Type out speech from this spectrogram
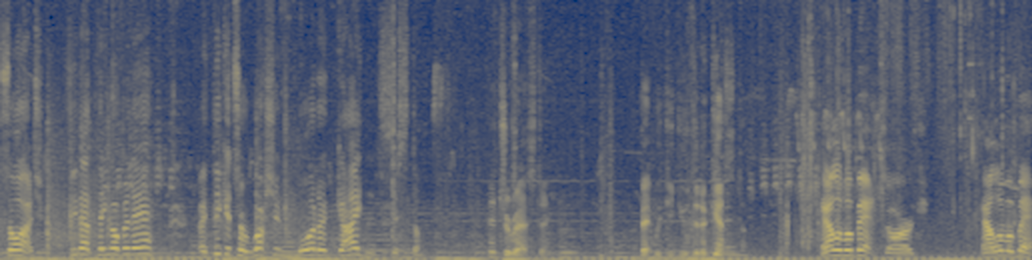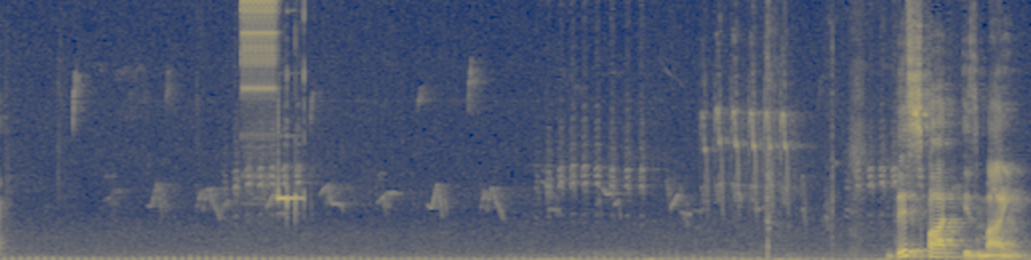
Sarge, see that thing over there? I think it's a Russian mortar guidance system. Interesting. Bet we could use it against them. Hell of a bet, Sarge. Hell of a bet. This spot is mine.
